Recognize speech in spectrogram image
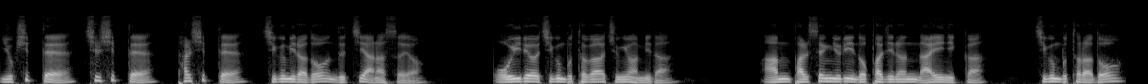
60대, 70대, 80대 지금이라도 늦지 않았어요. 오히려 지금부터가 중요합니다. 암 발생률이 높아지는 나이니까 지금부터라도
